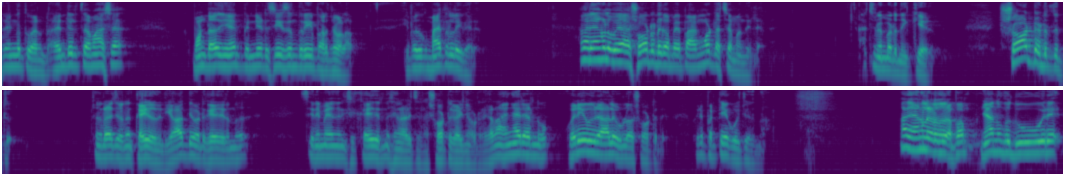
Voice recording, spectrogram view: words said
രംഗത്ത് വരേണ്ടത്. അതിന്റെ ഒരു തമാശ ഉണ്ട്. അത് ഞാൻ പിന്നീട് സീസൺ ത്രീ പറഞ്ഞോളാം. ഇപ്പോൾ മാറ്ററിലേക്ക് വരാം. അങ്ങനെ ഞങ്ങൾ പോയി ആ ഷോട്ട് എടുക്കാൻ പോയപ്പോൾ അങ്ങോട്ട് അച്ഛൻ വന്നില്ല. അച്ഛനും ഇവിടെ നിൽക്കുകയായിരുന്നു ഷോട്ട് എടുത്തിട്ട് ചേട്ടൻ കൈ തന്നിരിക്കും ആദ്യമായിട്ട് കൈ തരുന്നത് സിനിമയിൽ നിന്ന് കൈ തരുന്ന ശങ്കരാചാര്യ ഷോട്ട് കഴിഞ്ഞ ഉടനെ. കാരണം അങ്ങനെയായിരുന്നു ഒരേ ഒരാളേ ഉള്ളൂ ആ ഷോട്ടിൽ ഒരു പട്ടിയെ കുഴിച്ചിരുന്ന ആ ഞങ്ങൾ ഇടുന്നത് അപ്പം ഞാൻ നമുക്ക് ദൂരെ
